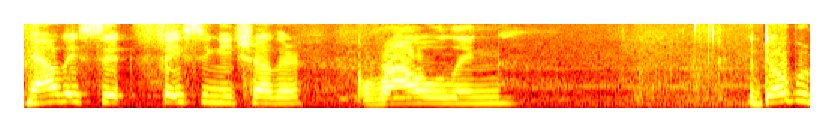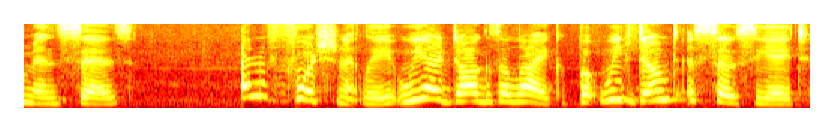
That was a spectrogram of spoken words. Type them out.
Now they sit facing each other, growling. The Doberman says, Unfortunately, we are dogs alike, but we don't associate.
